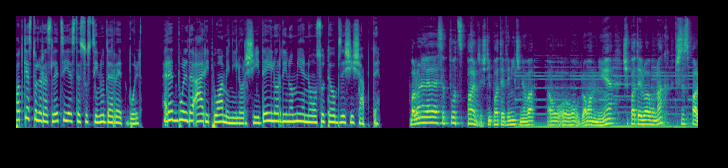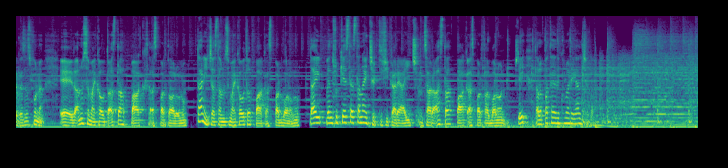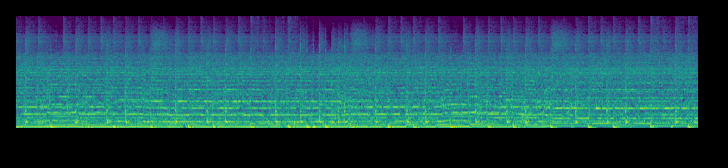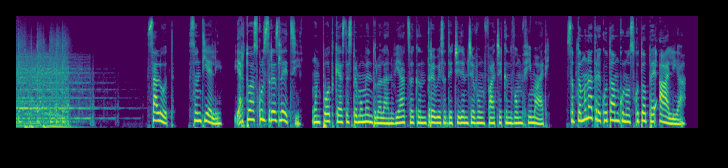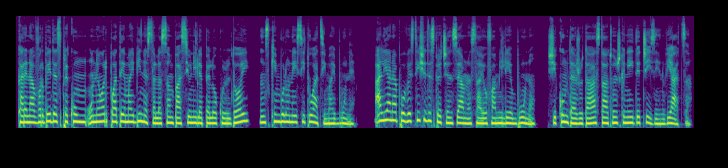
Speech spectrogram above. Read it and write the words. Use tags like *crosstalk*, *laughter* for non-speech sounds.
Podcastul Răsleții este susținut de Red Bull. Red Bull dă aripi oamenilor și ideilor din 1987. Baloanele alea se pot sparge, știi? Poate veni cineva la, o, la oamenii ăia și poate lua un ac și să spargă, să spună E, dar nu se mai caută asta, pac, a spart balonul. Dar nici asta nu se mai caută, pac, a spart balonul. Dar pentru chestia asta n-ai certificare aici, în țara asta, pac, a spart al balon. Știi? Dar la partea de culoare e altceva. Salut! Sunt Eli, iar tu asculți Răzleții, un podcast despre momentul ăla în viață când trebuie să decidem ce vom face când vom fi mari. Săptămâna trecută am cunoscut-o pe Alia, care ne-a vorbit despre cum uneori poate e mai bine să lăsăm pasiunile pe locul 2 în schimbul unei situații mai bune. Alia ne-a povestit și despre ce înseamnă să ai o familie bună și cum te ajută asta atunci când iei decizii în viață.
